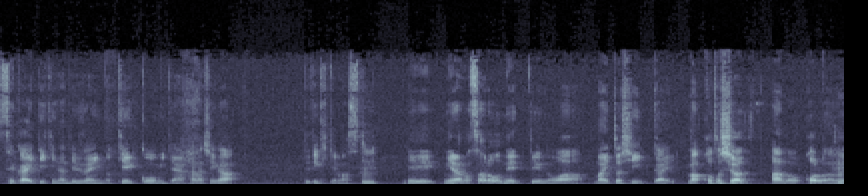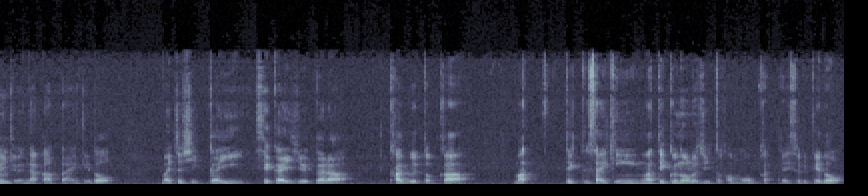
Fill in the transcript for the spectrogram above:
世界的なデザインの傾向みたいな話が出てきてます、うん。でミラノサローネっていうのは毎年1回まあ今年はあのコロナの影響でなかったんやけど、毎年1回世界中から家具とか、まあ、テク最近はテクノロジーとかも多かったりするけど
